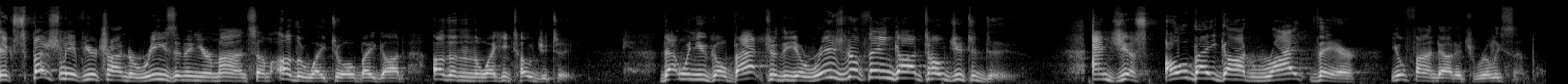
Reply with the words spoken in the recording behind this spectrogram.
especially if you're trying to reason in your mind some other way to obey God other than the way he told you to. That when you go back to the original thing God told you to do and just obey God right there, you'll find out it's really simple.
